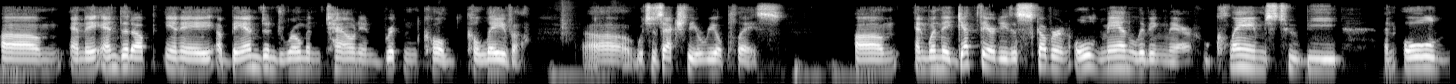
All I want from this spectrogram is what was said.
Um, and they ended up in a abandoned Roman town in Britain called Calleva, uh, which is actually a real place. Um, and when they get there, they discover an old man living there who claims to be an old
